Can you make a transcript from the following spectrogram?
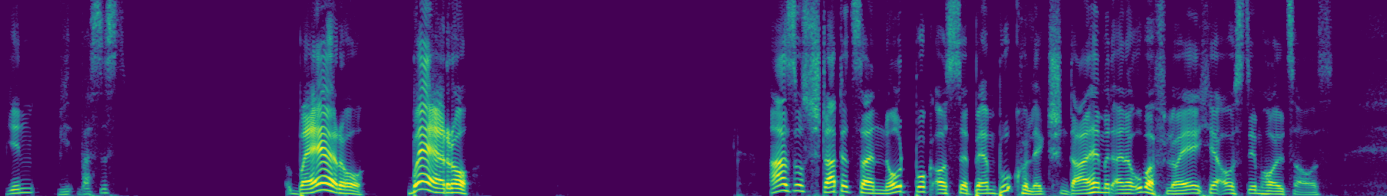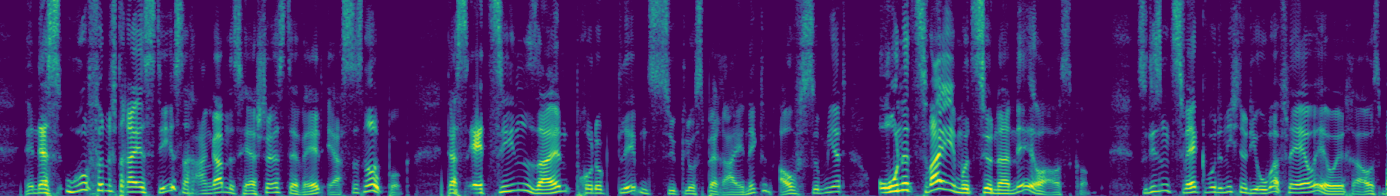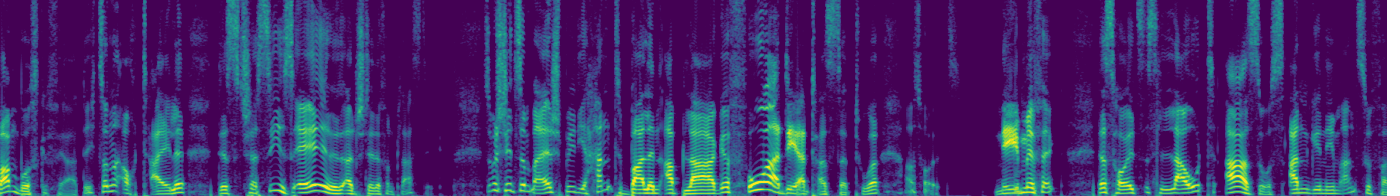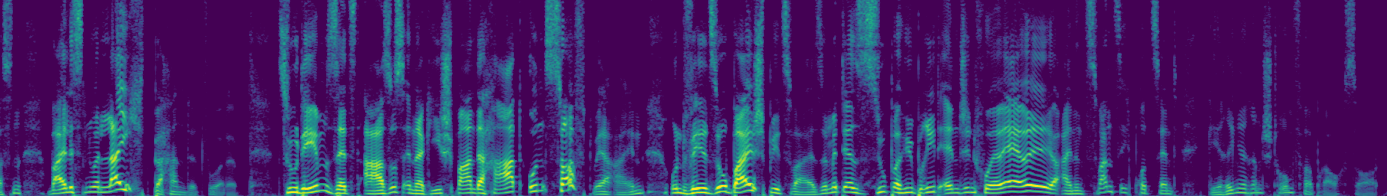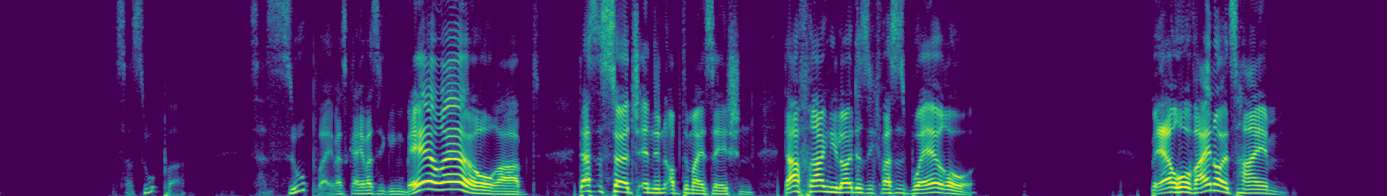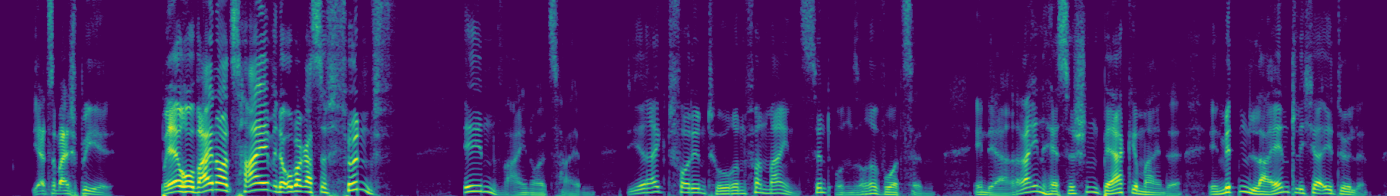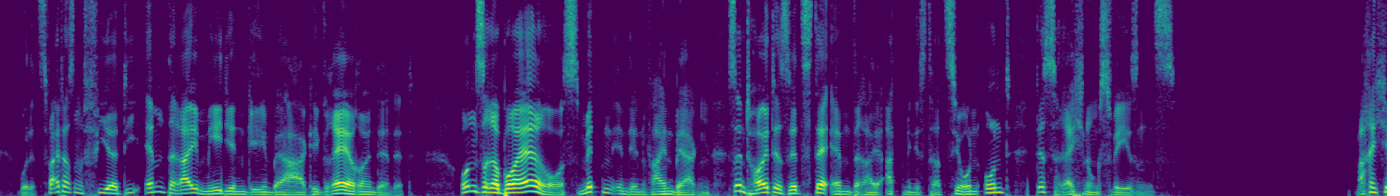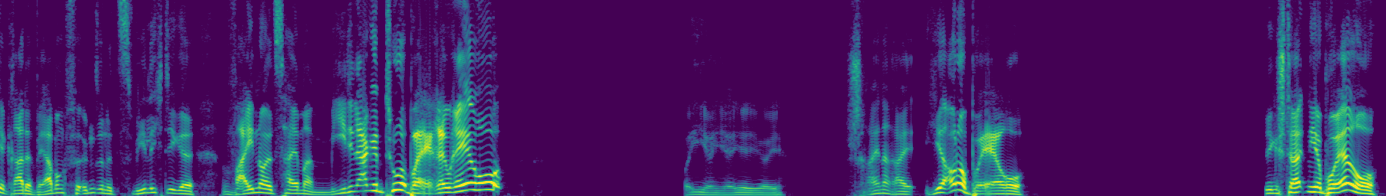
Bien. Wie, was ist. Bäro. Bäro. Asus stattet sein Notebook aus der Bamboo Collection daher mit einer Oberfläche aus dem Holz aus. Denn das Ur-53SD ist nach Angaben des Herstellers der Welt erstes Notebook, das Etsy seinen Produktlebenszyklus bereinigt und aufsummiert, ohne zwei emotionalen Neo auskommt. Zu diesem Zweck wurde nicht nur die Oberfläche aus Bambus gefertigt, sondern auch Teile des Chassis äh, anstelle von Plastik. So besteht zum Beispiel die Handballenablage vor der Tastatur aus Holz. Nebeneffekt: Das Holz ist laut Asus angenehm anzufassen, weil es nur leicht behandelt wurde. Zudem setzt Asus energiesparende Hard- und Software ein und will so beispielsweise mit der Super Hybrid Engine für einen 20% geringeren Stromverbrauch sorgen. Das ist ja super. Das ist ja super. Ich weiß gar nicht, was ihr gegen Buero habt. Das ist Search Engine Optimization. Da fragen die Leute sich, was ist Buero? Bero Weinholzheim. Ja, zum Beispiel. Bero Weinholzheim in der Obergasse 5. In Weinholzheim, direkt vor den Toren von Mainz, sind unsere Wurzeln. In der rheinhessischen Berggemeinde, inmitten ländlicher Idylle, wurde 2004 die M3 Medien GmbH gegründet. Unsere Boeros mitten in den Weinbergen sind heute Sitz der M3-Administration und des Rechnungswesens. Mache ich hier gerade Werbung für irgendeine so zwielichtige Weinolzheimer Medienagentur bei Herrero? Uiuiuiui. Schreinerei. Hier auch noch Boero. Wir gestalten hier Boero.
